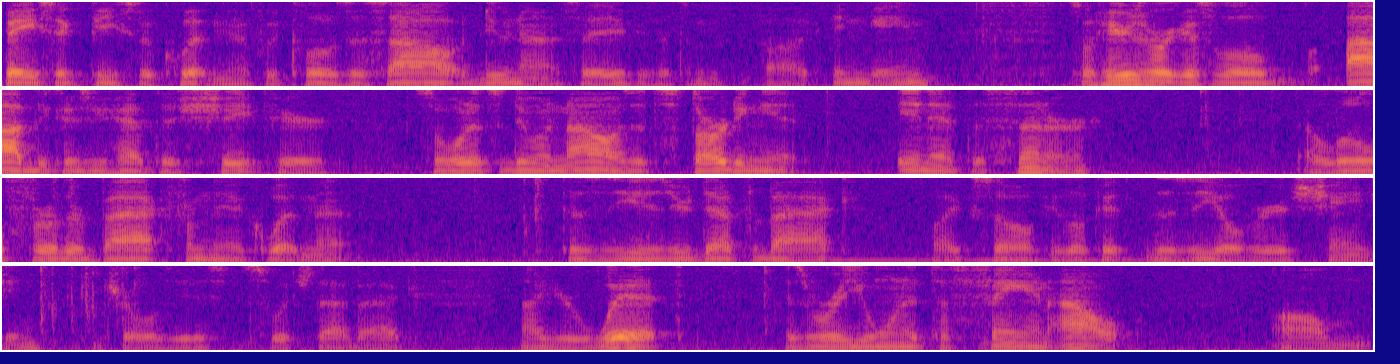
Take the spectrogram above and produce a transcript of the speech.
basic piece of equipment. If we close this out do not save because it's uh, in-game. So here's where it gets a little odd because you have this shape here so what it's doing now is it's starting it in at the center, a little further back from the equipment, because Z is your depth back, like so. If you look at the Z over here, it's changing. Control Z to switch that back. Now your width is where you want it to fan out. Um,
